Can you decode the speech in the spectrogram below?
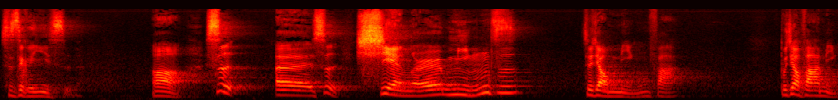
是这个意思的，啊，是呃是显而明之，这叫明发，不叫发明。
